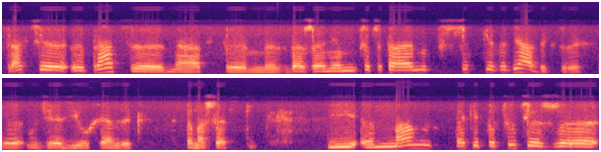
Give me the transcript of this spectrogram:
w trakcie pracy nad tym zdarzeniem przeczytałem wszystkie wywiady, których e, udzielił Henryk Tomaszewski. I e, mam takie poczucie, że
